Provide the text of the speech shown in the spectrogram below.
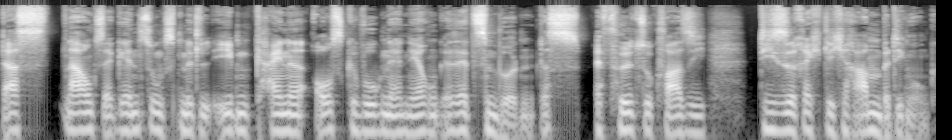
dass Nahrungsergänzungsmittel eben keine ausgewogene Ernährung ersetzen würden. Das erfüllt so quasi diese rechtliche Rahmenbedingung.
